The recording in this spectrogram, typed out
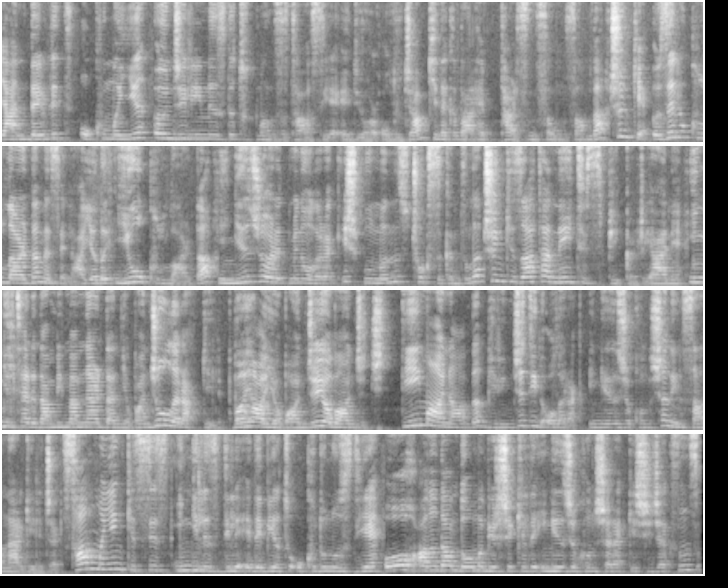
Yani devlet okumayı önceliğinizde tutmanızı tavsiye ediyor olacağım ki ne kadar hep tersini savunsam da. Çünkü özel okullarda mesela ya da iyi okullarda İngilizce öğretmeni olarak iş bulmanız çok sıkıntılı. Çünkü zaten native speaker yani İngiltere'den bilmem nereden yabancı olarak gelip bayağı yabancı yabancı ciddi manada birinci dil olarak İngilizce konuşan insanlar gelecek. Sanmayın ki siz İngiliz dili edebiyatı okudunuz diye oh anadan doğma bir şekilde İngilizce konuşarak yaşayacaksınız.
